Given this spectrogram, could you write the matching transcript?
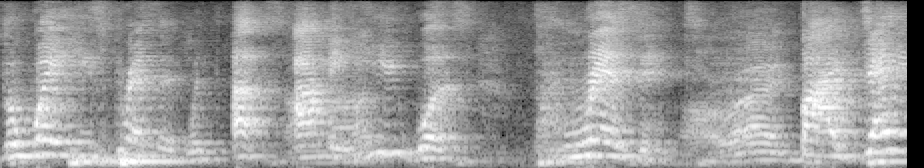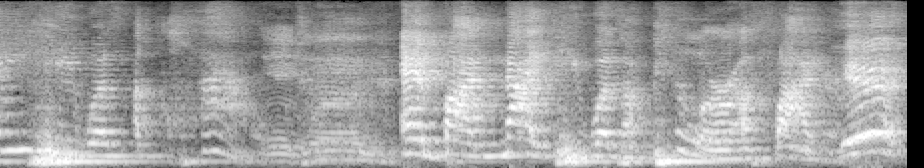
the way he's present with us. I mean, he was present. All right. By day, he was a cloud. Mm. And by night, he was a pillar of fire. Yeah.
